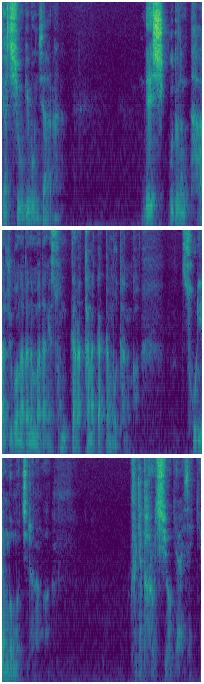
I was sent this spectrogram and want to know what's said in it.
네가 지옥이 뭔지 알아? 내 식구들은 다 죽어나가는 마당에 손가락 하나 까딱 못하는 거. 소리 한 번 못 지르는 거. 그게 바로 지옥이야, 이 새끼.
